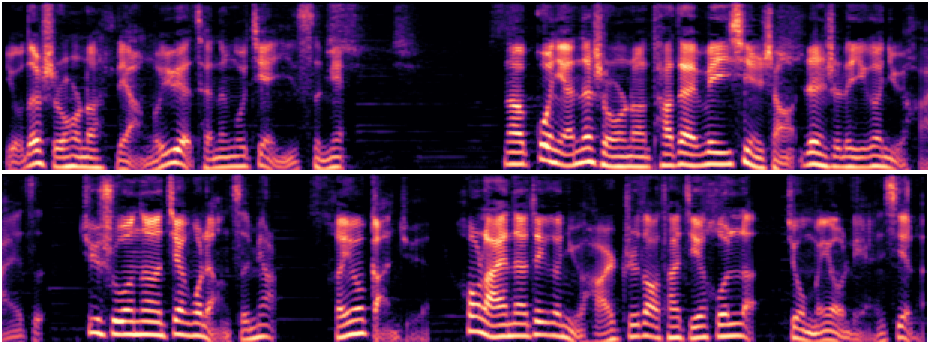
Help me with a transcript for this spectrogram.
有的时候呢两个月才能够见一次面。那过年的时候呢，他在微信上认识了一个女孩子，据说呢见过两次面，很有感觉。后来呢，这个女孩知道他结婚了，就没有联系了。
